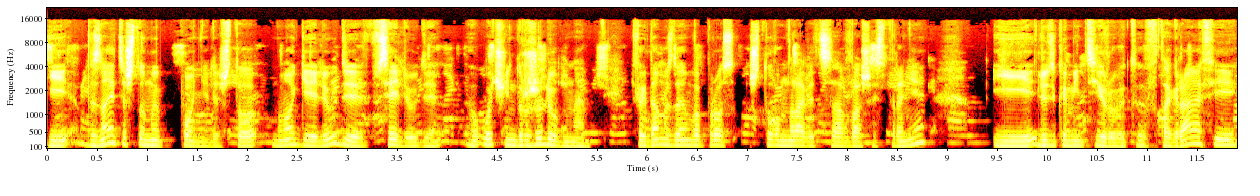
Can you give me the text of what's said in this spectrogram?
И вы знаете, что мы поняли? Что многие люди, все люди, очень дружелюбные. Когда мы задаем вопрос, что вам нравится в вашей стране, и люди комментируют фотографии,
